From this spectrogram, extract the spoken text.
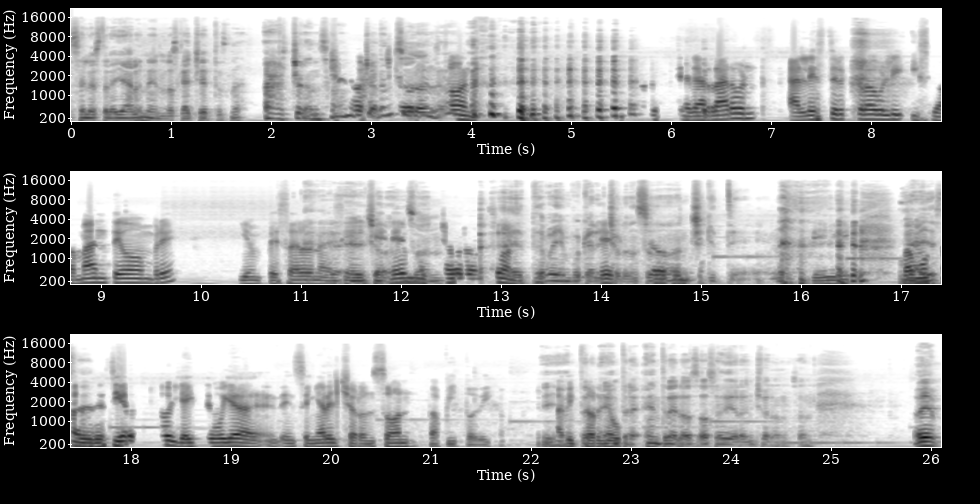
se, lo, estrellaron en los cachetos, ¿no? Ah, choronzón, choronzón. se agarraron a Lester Crowley y su amante hombre y empezaron a decir el choronzón. te voy a invocar el, choronzón, chiquitín. Vamos al desierto y ahí te voy a enseñar el choronzón, papito, dijo. a Víctor entre, entre, los dos se dieron choronzón. Oye,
